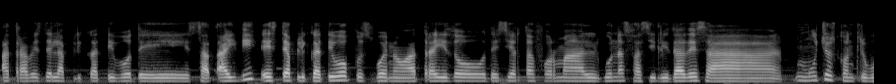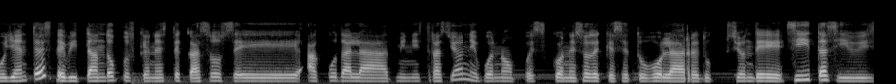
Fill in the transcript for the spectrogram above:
a, través del aplicativo de SAT ID. Este aplicativo pues bueno, ha traído de cierta forma algunas facilidades a muchos contribuyentes, evitando pues que en este caso se acuda a la administración y bueno, pues con eso de que se tuvo la reducción de citas y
